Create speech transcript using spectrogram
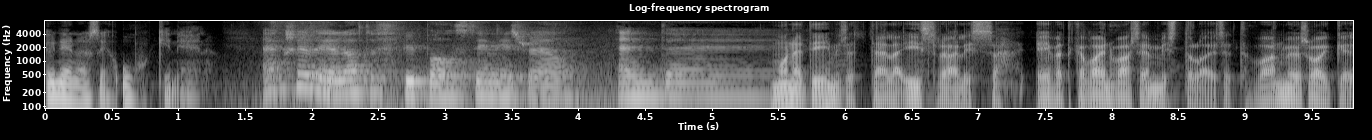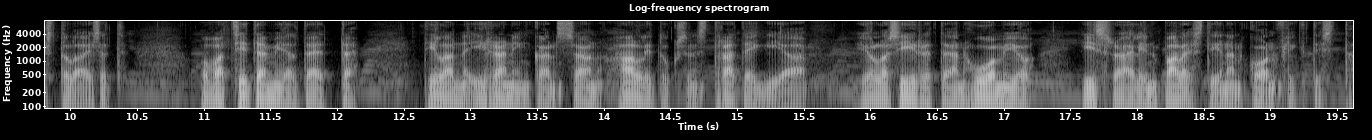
ydinase uhkineen. Uh... Monet ihmiset täällä Israelissa, eivätkä vain vasemmistolaiset, vaan myös oikeistolaiset, ovat sitä mieltä, että tilanne Iranin kanssa on hallituksen strategiaa, jolla siirretään huomio Israelin Palestiinan konfliktista.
